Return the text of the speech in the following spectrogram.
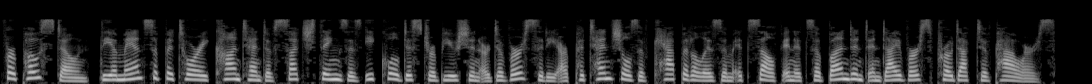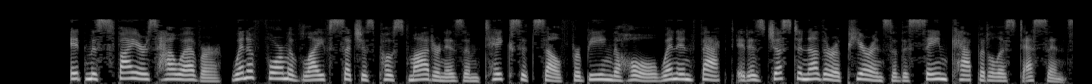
For Postone, the emancipatory content of such things as equal distribution or diversity are potentials of capitalism itself in its abundant and diverse productive powers. It misfires however, when a form of life such as postmodernism takes itself for being the whole when in fact it is just another appearance of the same capitalist essence.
